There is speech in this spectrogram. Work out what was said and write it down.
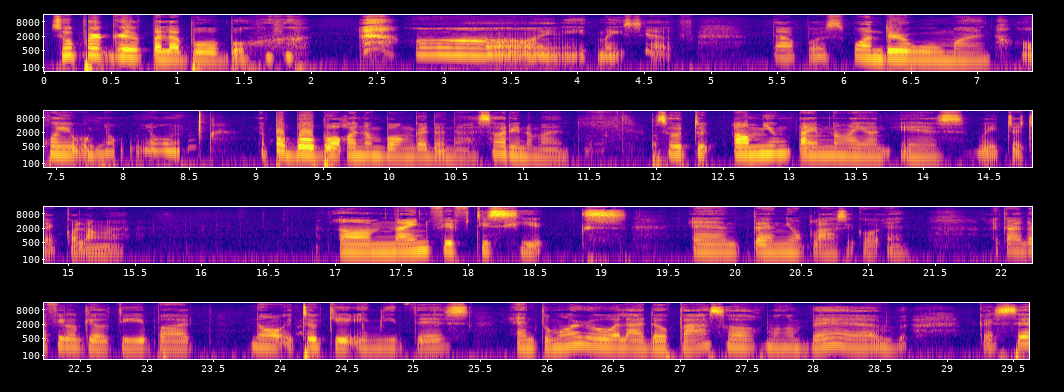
Supergirl pala, bobo. oh, I hate myself. Tapos, Wonder Woman. Okay, wag niyo, wag niyo kung napabobo ka ng bongga doon ha. Sorry naman. So, to, um, yung time na ngayon is, wait, check ko lang ah. Um, 9.56 and 10 yung klase ko and I kind of feel guilty but no, it's okay, I need this And tomorrow, wala daw pasok, mga beb. Kasi,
